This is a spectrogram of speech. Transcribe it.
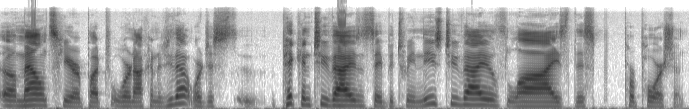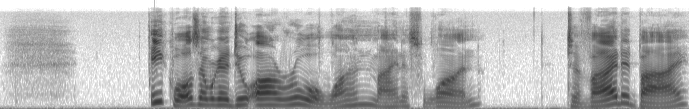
amounts here, but we're not going to do that. We're just picking two values and say between these two values lies this proportion. Equals, and we're going to do our rule, 1 minus 1 divided by,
